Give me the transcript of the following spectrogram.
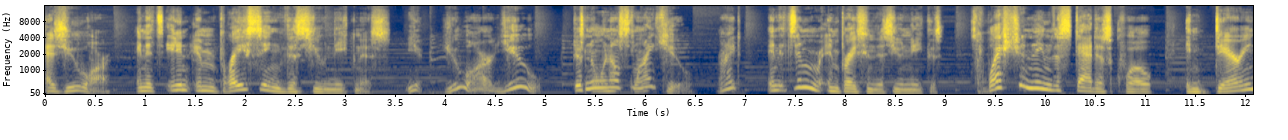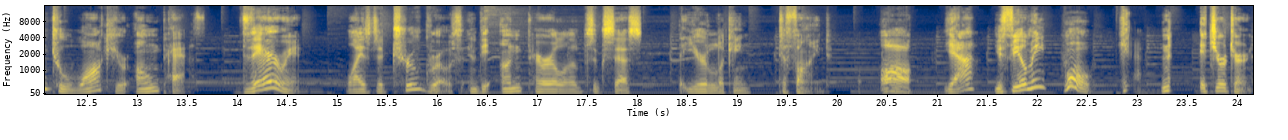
as you are, and it's in embracing this uniqueness. You, you are you. There's no one else like you, right? And it's in embracing this uniqueness, questioning the status quo, and daring to walk your own path. Therein lies the true growth and the unparalleled success that you're looking to find. Oh, yeah? You feel me? Whoa, yeah. No, it's your turn.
